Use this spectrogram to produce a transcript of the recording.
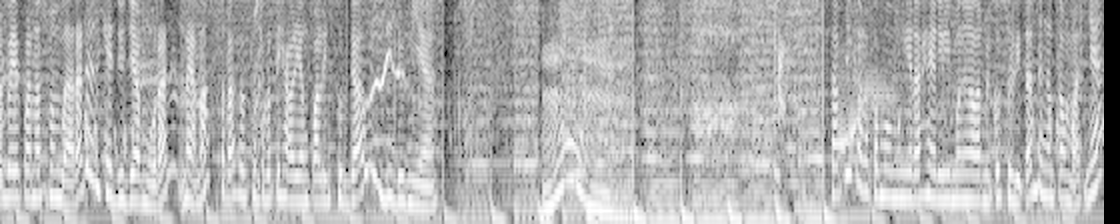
Cabai panas membara dan keju jamuran, nanas terasa seperti hal yang paling surgawi di dunia. Tapi kalau kamu mengira Hailey mengalami kesulitan dengan tomatnya,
